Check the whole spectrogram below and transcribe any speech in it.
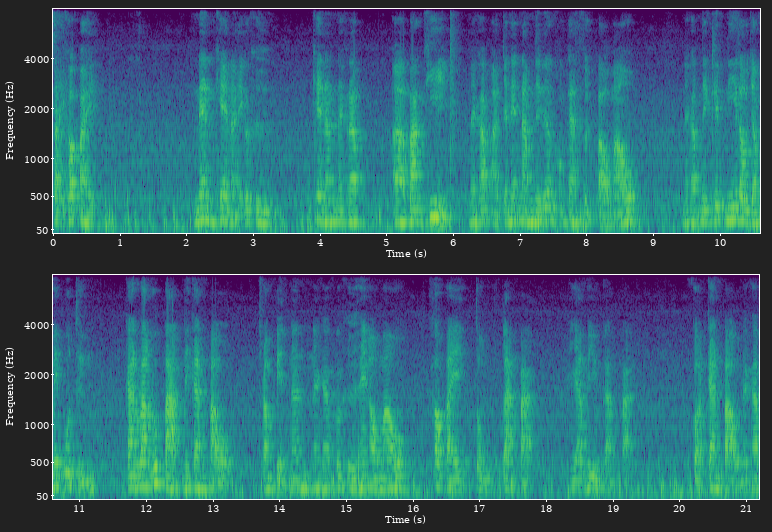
ใส่เข้าไป แน่นแค่ไหนก็คือแค่นั้นนะครับบางที่นะครับอาจจะแนะนำในเรื่องของการฝึกเป่าเมาส์ นะครับในคลิปนี้เราจะไม่พูดถึงการวางรูปปากในการเป่าทรัมเป็ตนั้นนะครับ ก็คือให้เอาเมาส์เข้าไปตรงกลางปาก พยายามให้อยู่กลางปาก ก่อนการเป่านะครับ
